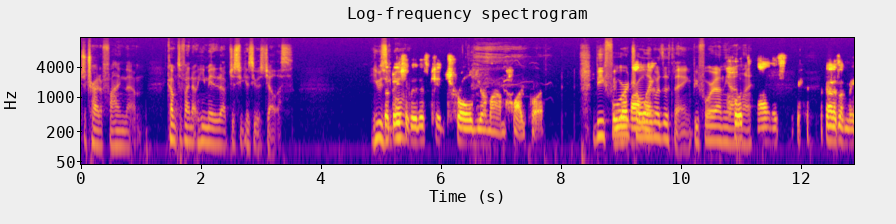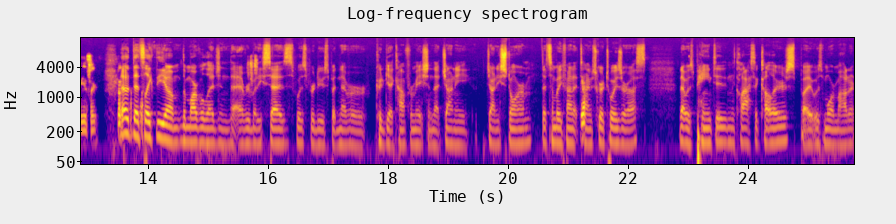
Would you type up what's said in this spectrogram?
to try to find them. Come to find out, he made it up just because he was jealous. He was So only- basically, this kid trolled your mom hardcore. before trolling was a thing. Before on the online, That is amazing. that, that's like the um the Marvel Legend that everybody says was produced but never could get confirmation that Johnny Johnny Storm that somebody found at Yep. Times Square Toys R Us that was painted in the classic colors, but it was more modern.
